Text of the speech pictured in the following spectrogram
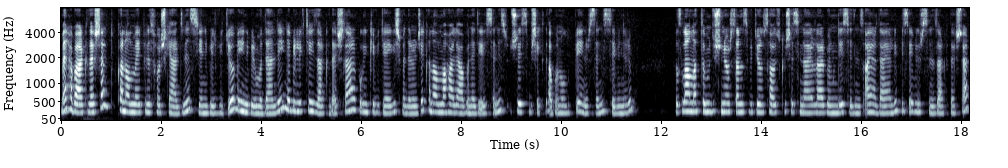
Merhaba arkadaşlar YouTube kanalıma hepiniz hoş geldiniz. Yeni bir video ve yeni bir modelle yine birlikteyiz arkadaşlar. Bugünkü videoya geçmeden önce kanalıma hala abone değilseniz ücretsiz bir şekilde abone olup beğenirseniz sevinirim. Hızlı anlattığımı düşünüyorsanız videonun sağ üst köşesinde ayarlar bölümünde istediğiniz ayarda ayarlayıp izleyebilirsiniz arkadaşlar.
